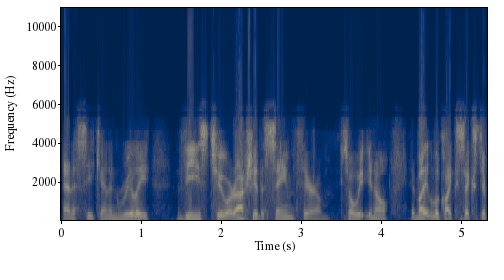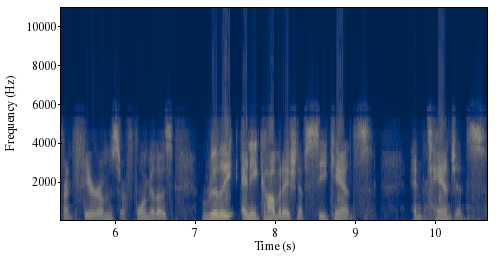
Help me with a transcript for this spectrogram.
and a secant. And really, these two are actually the same theorem. So, we, you know, it might look like six different theorems or formulas. Really, any combination of secants and tangents,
